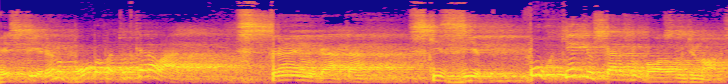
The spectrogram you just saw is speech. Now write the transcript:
Respirando bomba para tudo que era lado. Estranho lugar, tá? Esquisito. Por que, que os caras não gostam de nós?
